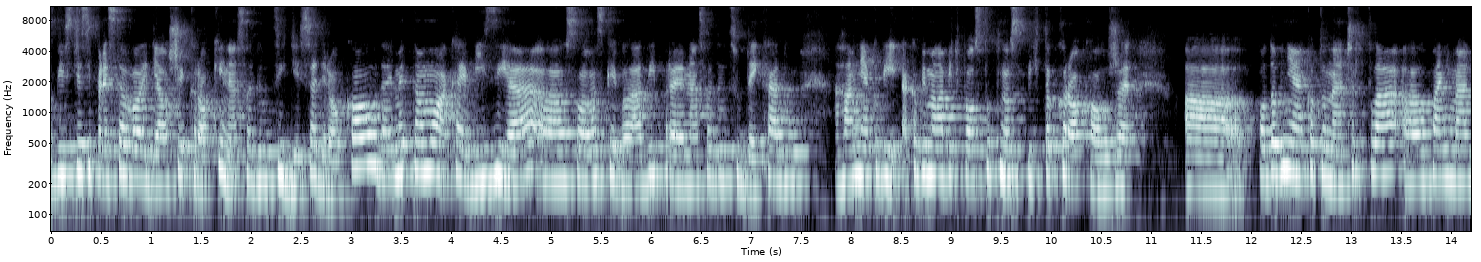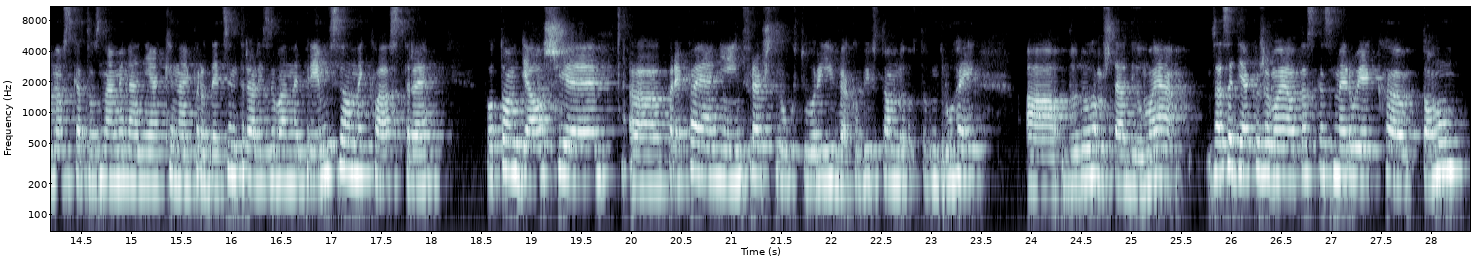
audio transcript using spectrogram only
by ste si predstavovali ďalšie kroky nasledujúcich 10 rokov? Dajme tomu, aká je vízia uh, slovenskej vlády pre nasledujúcu dekádu a hlavne ako by, ako by mala byť postupnosť týchto krokov, že uh, podobne ako to načrtla uh, pani Magnovská, to znamená nejaké najprv decentralizované priemyselné klastre, potom ďalšie prepájanie infraštruktúry v, akoby v tom, v tom druhej, uh, v druhom štádiu. Moja, v zásade akože moja otázka smeruje k tomu,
